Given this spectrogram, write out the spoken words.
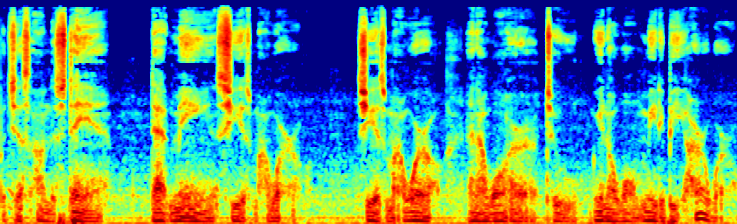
But just understand that means she is my world. She is my world, and I want her to, you know, want me to be her world.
